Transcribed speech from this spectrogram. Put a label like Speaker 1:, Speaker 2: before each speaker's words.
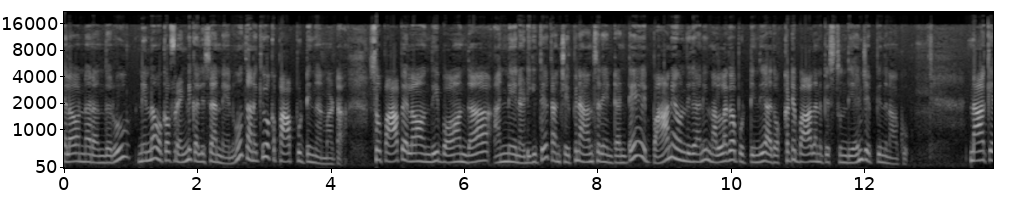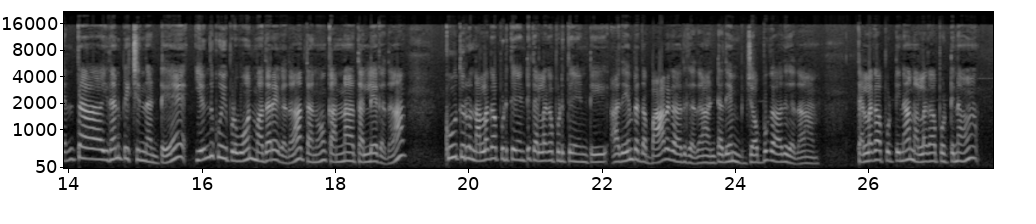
Speaker 1: ఎలా ఉన్నారు అందరూ? నిన్న ఒక ఫ్రెండ్ని కలిశాను నేను. తనకి ఒక పాప పుట్టింది అనమాట సో పాప ఎలా ఉంది? బాగుందా? అని నేను అడిగితే తను చెప్పిన ఆన్సర్ ఏంటంటే బాగానే ఉంది కానీ నల్లగా పుట్టింది. అది ఒక్కటే బాధ అనిపిస్తుంది అని చెప్పింది నాకు. నాకెంత ఇదనిపించిందంటే ఎందుకు ఇప్పుడు ఓన్ మదరే కదా తను కన్న తల్లే కదా కూతురు నల్లగా పుడితే ఏంటి తెల్లగా పుడితే ఏంటి? అదేం పెద్ద బాధ కాదు కదా అంటే అదేం జబ్బు కాదు కదా. తెల్లగా పుట్టినా నల్లగా పుట్టినా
